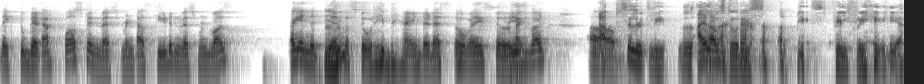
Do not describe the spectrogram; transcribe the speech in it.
like to get our first investment, our seed investment was again mm-hmm. there's a story behind it. There's so many stories, right. but uh, absolutely, I love stories. Please feel free. yeah,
